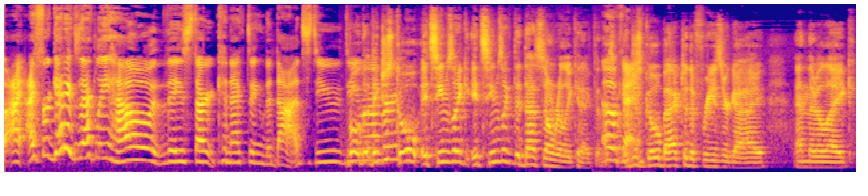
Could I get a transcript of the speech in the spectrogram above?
I, I forget exactly how they start connecting the dots. Do you do you Well, they just go. It seems like it seems like the dots don't really connect in this one. They just go back to the freezer guy, and they're like,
